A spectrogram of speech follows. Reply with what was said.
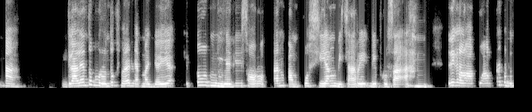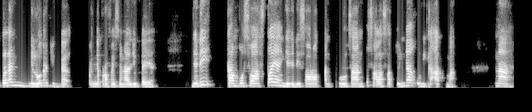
Nah, kalian tuh beruntung sebenarnya di Atma Jaya itu menjadi sorotan kampus yang dicari di perusahaan. Jadi kalau aku aku kan kebetulan di luar juga kerja profesional juga ya. Jadi kampus swasta yang jadi sorotan perusahaan itu salah satunya Unika Atma. Nah,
